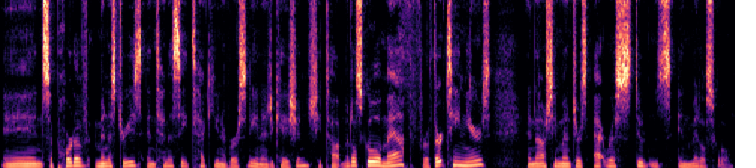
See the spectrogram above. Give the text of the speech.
in supportive ministries and Tennessee Tech University in education. She taught middle school math for 13 years, and now she mentors at risk students in middle school.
